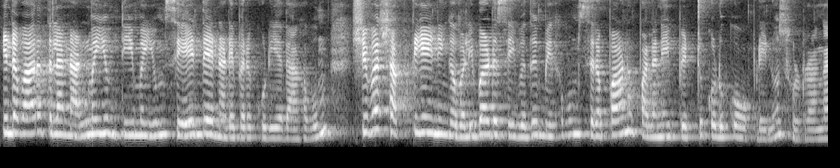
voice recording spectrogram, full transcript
இந்த வாரத்தில் நன்மையும் தீமையும் சேர்ந்தே நடைபெறக்கூடியதாகவும் சிவசக்தியை நீங்கள் வழிபாடு செய்வது மிகவும் சிறப்பான பலனை பெற்றுக் கொடுக்கும் அப்படின்னு சொல்கிறாங்க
